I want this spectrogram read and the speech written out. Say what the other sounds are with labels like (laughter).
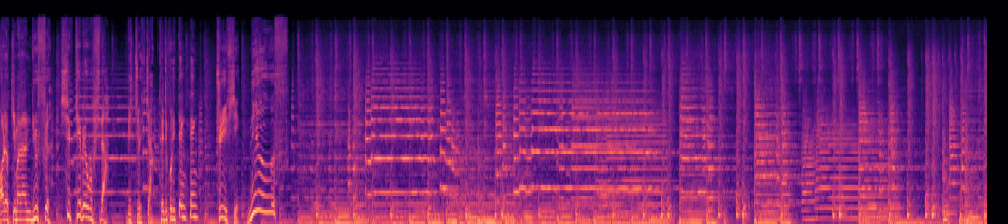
어렵기만 한 뉴스 쉽게 배워봅시다. 밑줄 짝 돼지꼬리 땡땡 주입식 뉴스.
